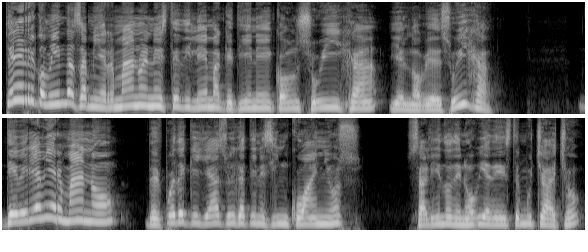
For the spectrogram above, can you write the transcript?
¿qué le recomiendas a mi hermano en este dilema que tiene con su hija y el novio de su hija? ¿Debería mi hermano, después de que ya su hija tiene cinco años, saliendo de novia de este muchacho,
